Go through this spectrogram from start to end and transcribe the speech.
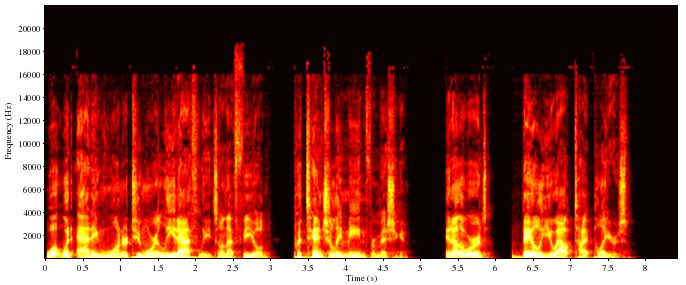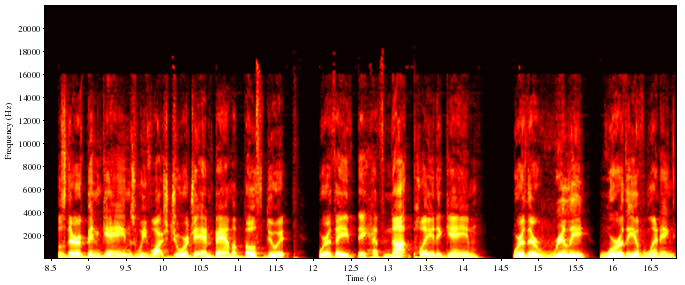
what would adding one or two more elite athletes on that field potentially mean for Michigan? In other words, bail you out type players. Because there have been games, we've watched Georgia and Bama both do it where they, they have not played a game where they're really worthy of winning,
